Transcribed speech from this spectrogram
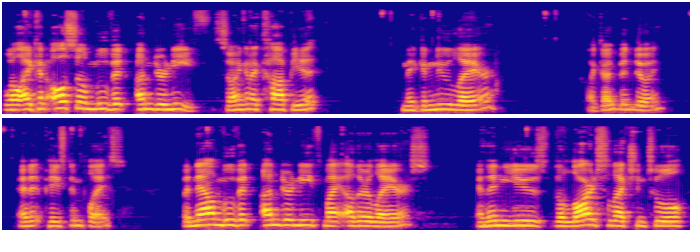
Well, I can also move it underneath. So I'm going to copy it make a new layer, like I've been doing, edit, paste in place, but now move it underneath my other layers, and then use the large selection tool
